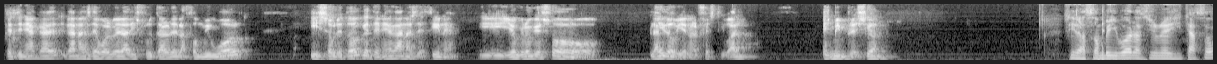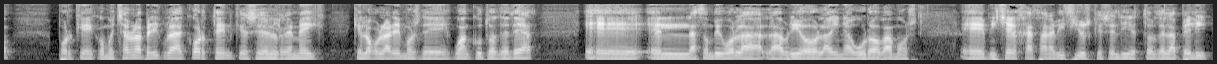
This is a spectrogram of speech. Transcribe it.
que tenía ganas de volver a disfrutar de la Zombie Walk y sobre todo que tenía ganas de cine. Y yo creo que eso le ha ido bien al festival. Es mi impresión. Sí, la Zombie War ha sido un exitazo porque como echaron la película de Corten, que es el remake que luego hablaremos de One Cut of the Dead, eh, el, la Zombie War la, la, abrió, la inauguró, vamos, eh, Michel Hazanavicius, que es el director de la peli,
